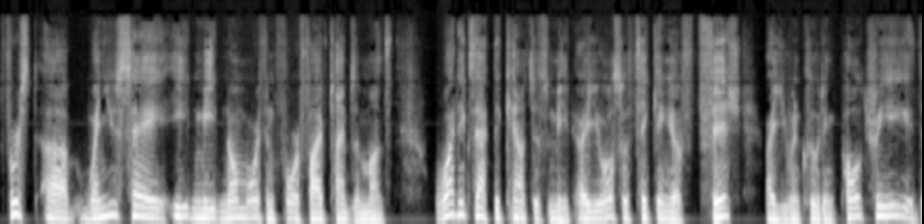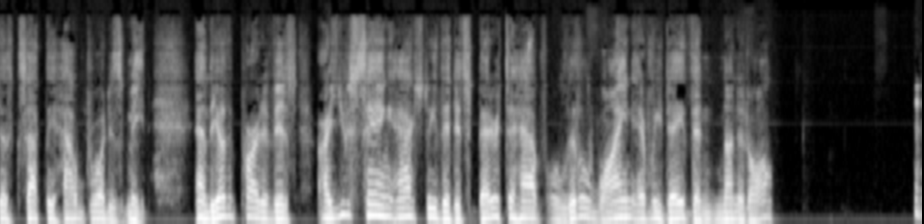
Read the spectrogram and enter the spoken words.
First, uh, when you say eat meat no more than four or five times a month, what exactly counts as meat? Are you also thinking of fish? Are you including poultry? Exactly how broad is meat? And the other part of it is, are you saying actually that it's better to have a little wine every day than none at all?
